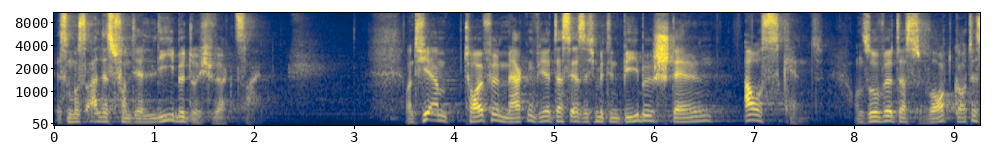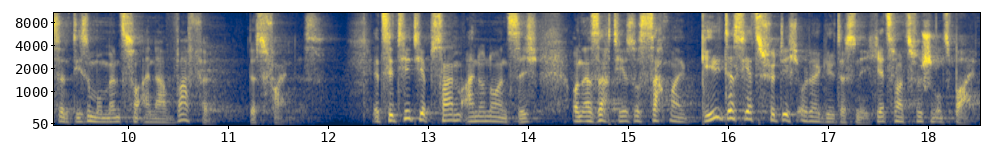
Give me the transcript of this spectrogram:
Es muss alles von der Liebe durchwirkt sein. Und hier am Teufel merken wir, dass er sich mit den Bibelstellen auskennt. Und so wird das Wort Gottes in diesem Moment zu einer Waffe des Feindes. Er zitiert hier Psalm 91 und er sagt, Jesus, sag mal, gilt das jetzt für dich oder gilt das nicht? Jetzt mal zwischen uns beiden.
